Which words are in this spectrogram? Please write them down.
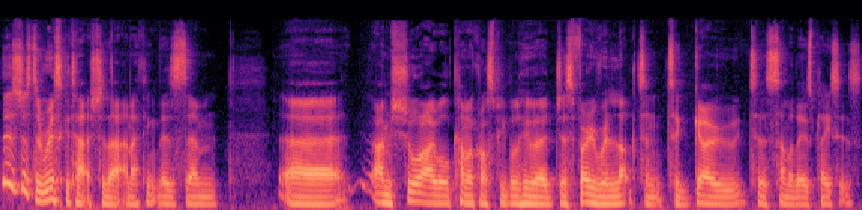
there's just a risk attached to that, and I think there's um, uh, I'm sure I will come across people who are just very reluctant to go to some of those places.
